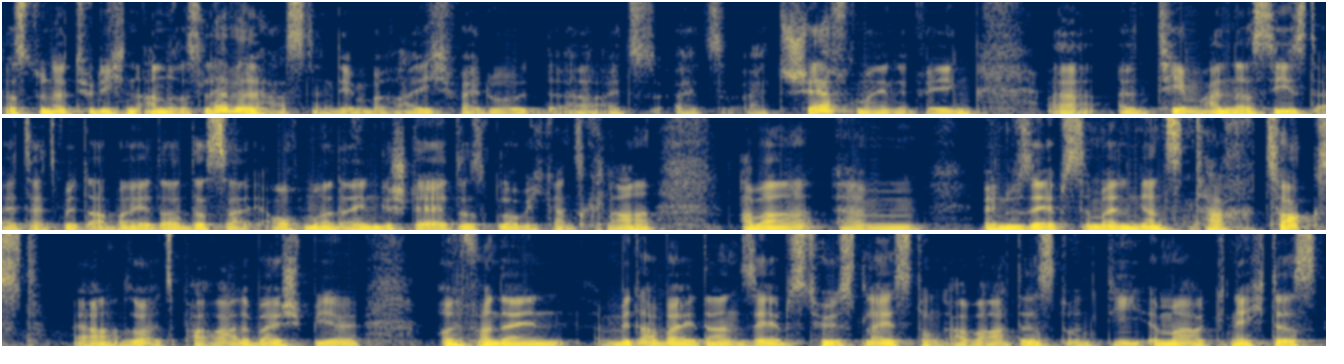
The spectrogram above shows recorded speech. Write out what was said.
dass du natürlich ein anderes Level hast in dem Bereich, weil du äh, als, als, als Chef meinetwegen äh, Themen anders siehst als als Mitarbeiter. Das sei auch mal dahingestellt, das ist, glaube ich, ganz klar. Aber ähm, wenn du selbst immer den ganzen Tag zockst, ja, so als Paradebeispiel, und von deinen Mitarbeitern selbst Höchstleistung erwartest und die immer knechtest,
